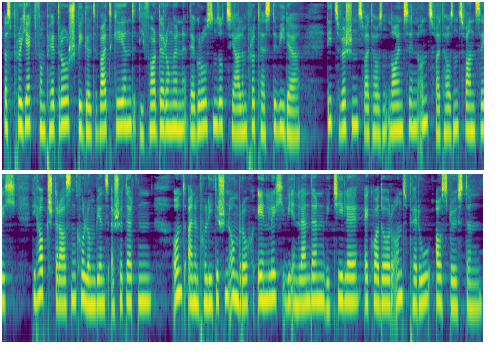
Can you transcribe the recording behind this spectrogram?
Das Projekt von Petro spiegelt weitgehend die Forderungen der großen sozialen Proteste wider, die zwischen 2019 und 2020 die Hauptstraßen Kolumbiens erschütterten und einen politischen Umbruch ähnlich wie in Ländern wie Chile, Ecuador und Peru auslösten.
